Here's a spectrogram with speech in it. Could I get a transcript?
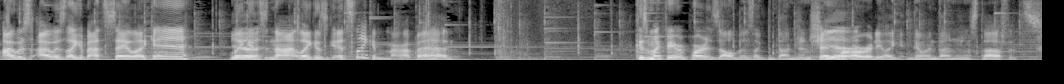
I was I was like about to say like eh, like Yeah. it's not like it's, it's like not bad. Because my favorite part of Zelda is like the dungeon shit. Yeah. We're already like doing dungeon stuff. It's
